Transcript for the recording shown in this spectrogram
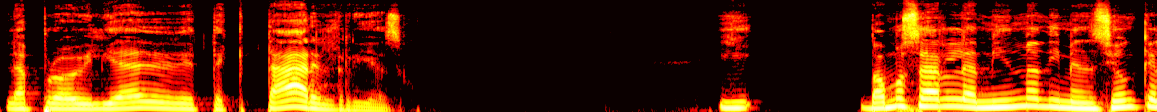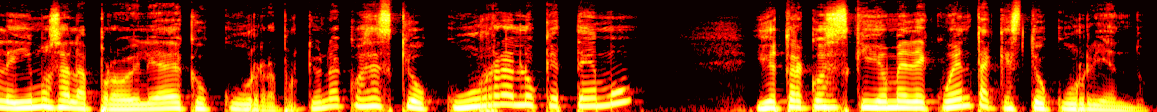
La probabilidad de detectar el riesgo. Y vamos a darle la misma dimensión que le dimos a la probabilidad de que ocurra, porque una cosa es que ocurra lo que temo y otra cosa es que yo me dé cuenta que esté ocurriendo.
